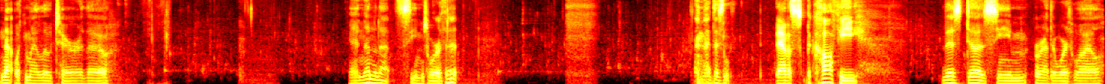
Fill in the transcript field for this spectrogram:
Not with my low terror, though. Yeah, none of that seems worth it. And that doesn't... Now, the, the coffee... This does seem rather worthwhile.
